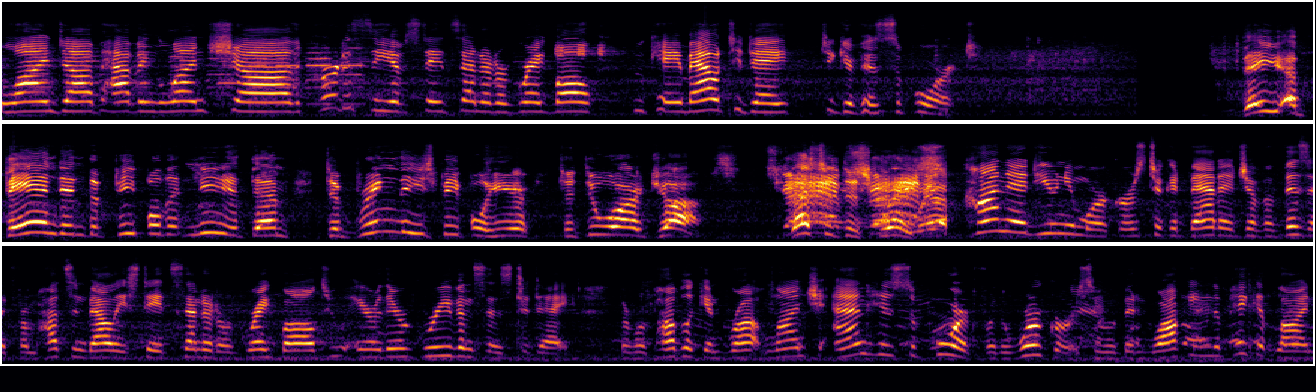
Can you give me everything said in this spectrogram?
lined up having lunch, uh, the courtesy of State Senator Greg Ball, who came out today to give his support. They abandoned the people that needed them to bring these people here to do our jobs. That's a disgrace. Con Ed union workers took advantage of a visit from Hudson Valley State Senator Greg Ball to air their grievances today. The Republican brought lunch and his support for the workers who have been walking the picket line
